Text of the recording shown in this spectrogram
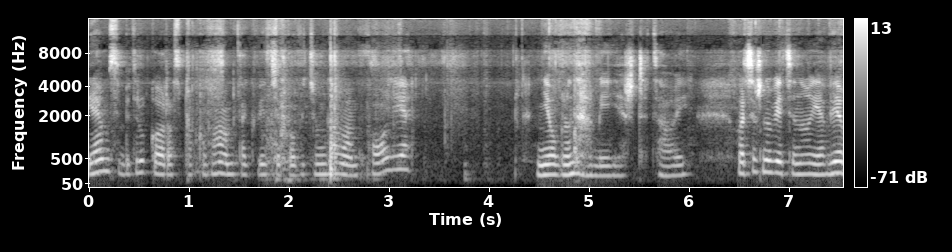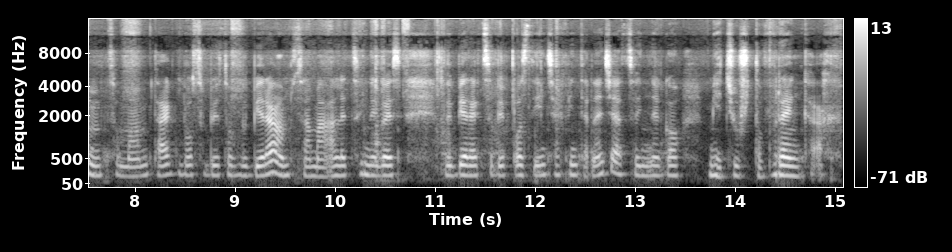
Ja ją sobie tylko rozpakowałam, tak wiecie, powyciągałam folię. Nie oglądałam jej jeszcze całej. Chociaż no wiecie, no ja wiem co mam, tak, bo sobie to wybierałam sama, ale co innego jest wybierać sobie po zdjęciach w internecie, a co innego mieć już to w rękach.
